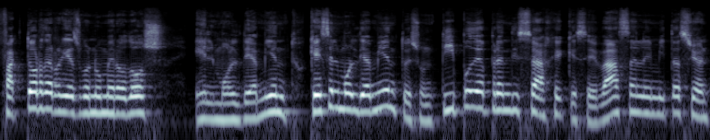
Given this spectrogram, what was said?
Factor de riesgo número 2, el moldeamiento. ¿Qué es el moldeamiento? Es un tipo de aprendizaje que se basa en la imitación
